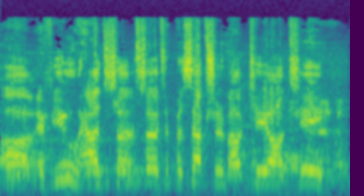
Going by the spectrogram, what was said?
uh, if you had a certain perception about TRT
